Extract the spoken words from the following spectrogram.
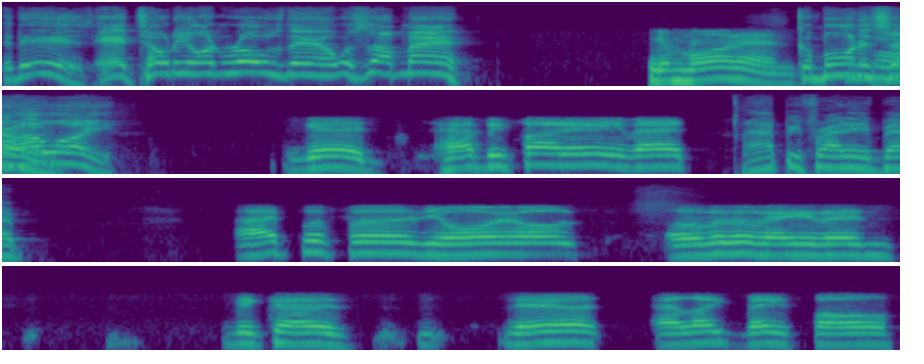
It is. Antonio in Rosedale. What's up, man? Good morning. Good morning, sir. How are you? Good. Happy Friday, Ed. Happy Friday, Beb. I prefer the Orioles over the Ravens because they're I like baseball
